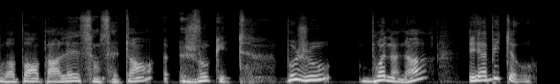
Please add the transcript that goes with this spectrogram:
on va pas en parler sans 7 ans, je vous quitte. Bonjour, bonne nana et à bientôt.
